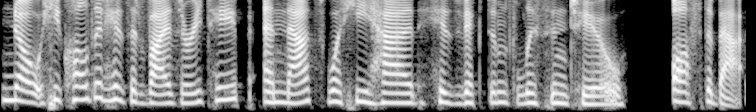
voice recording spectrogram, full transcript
No, he called it his advisory tape, and that's what he had his victims listen to off the bat.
